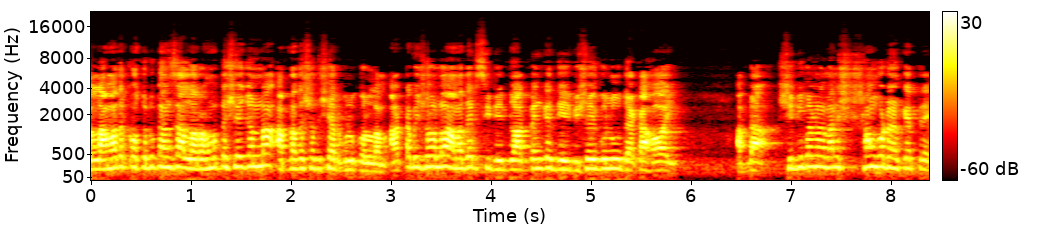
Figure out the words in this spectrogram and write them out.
আল্লাহ আমাদের কতটুকু আনছে? আল্লাহ রহমতে সেই জন্য আপনাদের সাথে শেয়ারগুলো করলাম। আরেকটা বিষয় হলো আমাদের সিটি ব্লাড ব্যাংকের যে বিষয়গুলো দেখা হয়, আপনার সিটি ব্লাড মানে সংগঠনের ক্ষেত্রে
